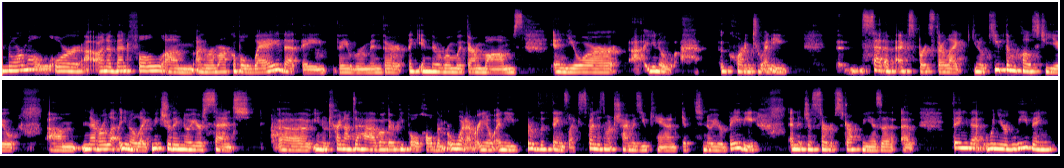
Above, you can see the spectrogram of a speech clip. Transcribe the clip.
normal or uneventful um, unremarkable way that they they room in their like in their room with their moms and you're uh, you know according to any uh, set of experts they're like you know keep them close to you. Um, never let you know like make sure they know your scent uh, you know try not to have other people hold them or whatever you know any of the things like spend as much time as you can get to know your baby. And it just sort of struck me as a, a thing that when you're leaving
